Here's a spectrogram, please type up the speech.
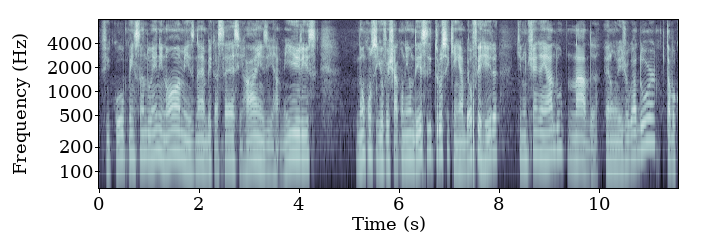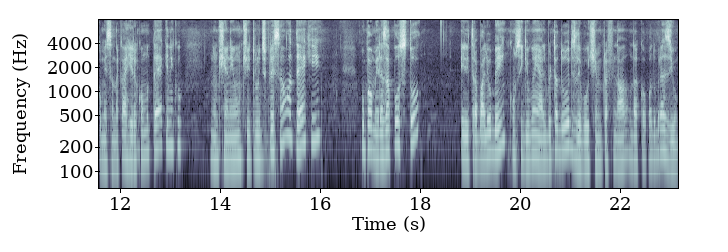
ficou pensando em nomes, né? BKSS, Heinz, Ramires. Não conseguiu fechar com nenhum desses e trouxe quem? Abel Ferreira, que não tinha ganhado nada. Era um ex-jogador que estava começando a carreira como técnico, não tinha nenhum título de expressão, até que o Palmeiras apostou. Ele trabalhou bem, conseguiu ganhar a Libertadores, levou o time para a final da Copa do Brasil.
